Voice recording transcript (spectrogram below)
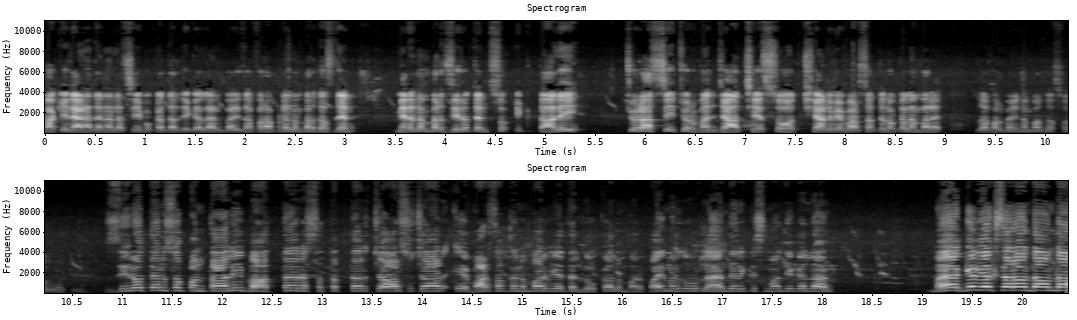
ਬਾਕੀ ਲੈਣਾ ਦੇਣਾ ਨਸੀਬ ਮੁਕੱਦਰ ਦੀ ਗੱਲਾਂ ਭਾਈ ਜ਼ਫਰ ਆਪਣਾ ਨੰਬਰ ਦੱਸ ਦੇਣ। ਮੇਰਾ ਨੰਬਰ 03414484696 WhatsApp ਤੇ ਲੋਕਲ ਨੰਬਰ ਹੈ। ਜ਼ਫਰ ਭਾਈ ਨੰਬਰ ਦੱਸੋ ਜੀ ਬਾਕੀ 0345 72 77 404 ਇਹ WhatsApp ਦਾ ਨੰਬਰ ਵੀ ਹੈ ਤੇ ਲੋਕਲ ਨੰਬਰ ਭਾਈ ਮਨਜ਼ੂਰ ਲੈਣ ਦੇਣ ਕਿਸਮਾਂ ਦੀਆਂ ਗੱਲਾਂ ਮੈਂ ਅੱਗੇ ਵੀ ਅਕਸਰ ਆਂਦਾ ਹੁੰਦਾ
